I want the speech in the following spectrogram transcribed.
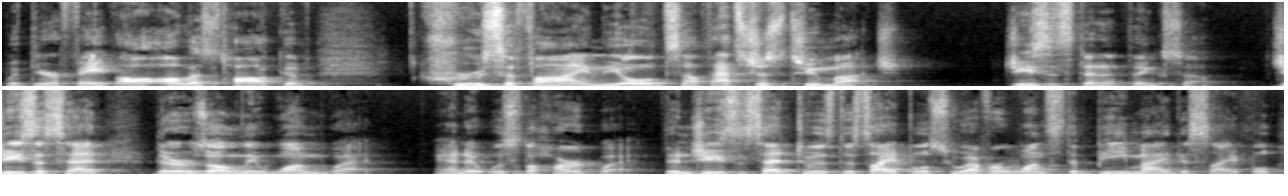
with your faith. All, all this talk of crucifying the old self, that's just too much. Jesus didn't think so. Jesus said, There is only one way, and it was the hard way. Then Jesus said to his disciples, Whoever wants to be my disciple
